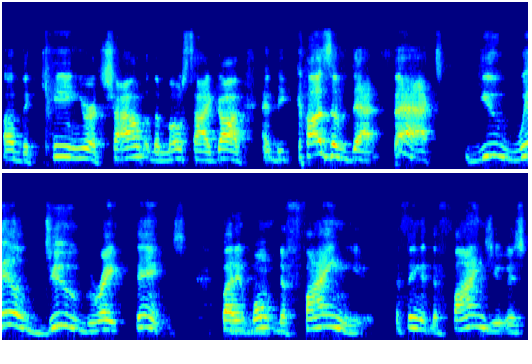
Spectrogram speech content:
of the king. You're a child of the most high God. And because of that fact, you will do great things but it won't define you. The thing that defines you is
